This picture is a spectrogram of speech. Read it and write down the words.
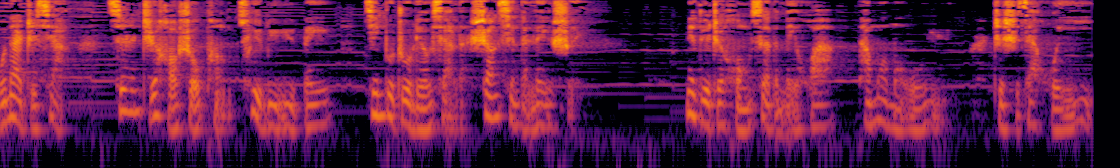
无奈之下，词人只好手捧翠绿玉杯。禁不住流下了伤心的泪水。面对这红色的梅花，他默默无语，只是在回忆，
